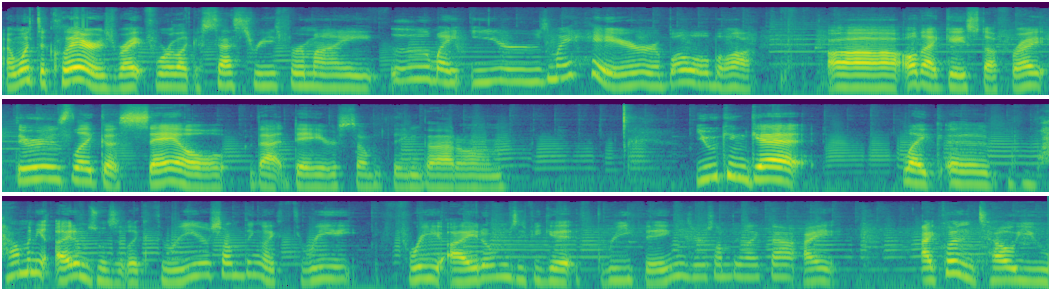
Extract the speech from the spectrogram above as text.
I went to Claire's right for like accessories for my uh, my ears, my hair, blah blah blah uh, all that gay stuff, right? There is like a sale that day or something that, um, you can get like, uh, how many items was it? Like three or something? Like three free items if you get three things or something like that? I, I couldn't tell you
